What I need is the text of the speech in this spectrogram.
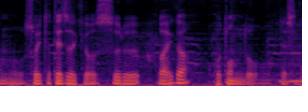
あのそういった手続きをする場合がほとんどですね。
